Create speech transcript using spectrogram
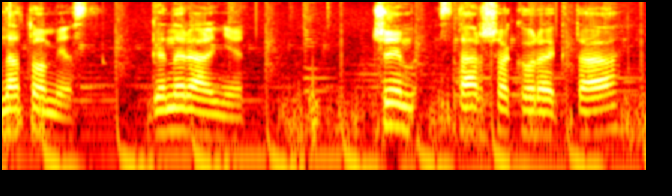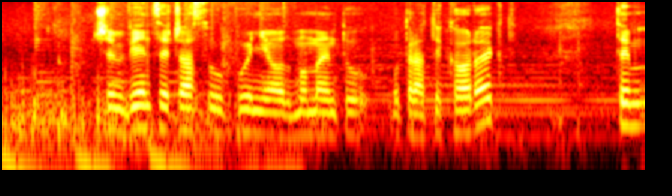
Natomiast generalnie czym starsza korekta, czym więcej czasu upłynie od momentu utraty korekt, tym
